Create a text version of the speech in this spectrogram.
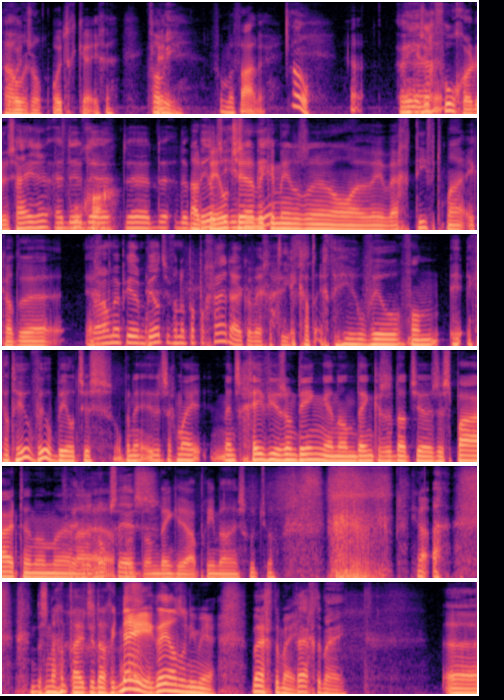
Hou eens op. ooit gekregen. Van wie? Van mijn vader. En je Eh, zegt vroeger, dus hij eh, de, de, de, de, beeldje, beeldje heb ik inmiddels eh, al eh, weer weggetiefd, maar ik had, eh, echt- Waarom heb je een beeldje van een papegaaiduiker weggetiefd? Ik had echt heel veel van. Ik had heel veel beeldjes op een. Zeg maar, mensen geven je zo'n ding en dan denken ze dat je ze spaart en dan. eh, je er nou, nog ja, zes. goed, dan denk je ja prima is goed joh. ja. Dus na een tijdje dacht ik nee ik weet anders niet meer. Weg ermee. Weg ermee. Eh,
